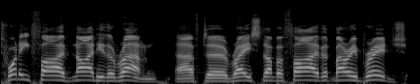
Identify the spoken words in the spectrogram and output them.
25.90 the run after race number five at Murray Bridge.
